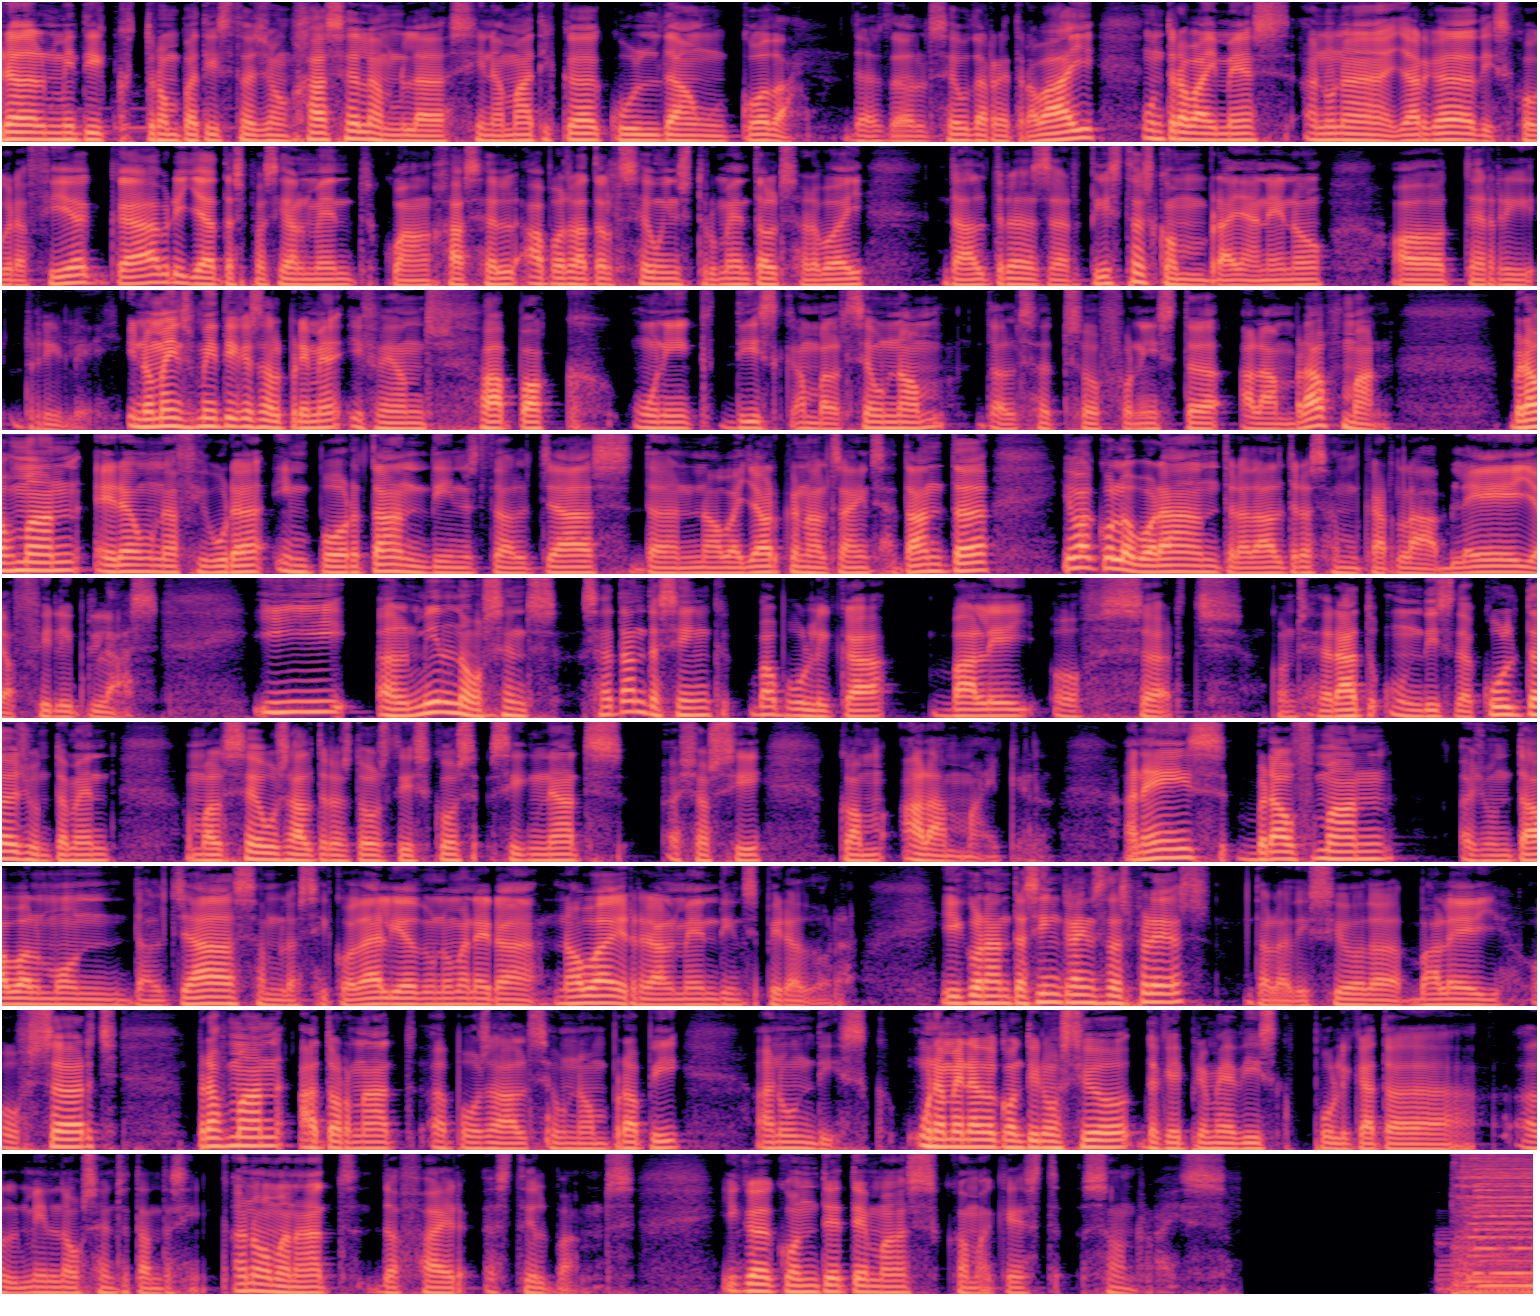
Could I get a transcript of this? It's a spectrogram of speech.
Era el mític trompetista John Hassel amb la cinemàtica Cool Down Coda, des del seu darrer treball, un treball més en una llarga discografia que ha brillat especialment quan Hassel ha posat el seu instrument al servei d'altres artistes com Brian Eno o Terry Riley. I no menys mític és el primer i fins fa poc únic disc amb el seu nom del saxofonista Alan Braufman, Brauman era una figura important dins del jazz de Nova York en els anys 70 i va col·laborar, entre d'altres, amb Carla Bley o Philip Glass. I el 1975 va publicar Valley of Search, considerat un disc de culte juntament amb els seus altres dos discos signats, això sí, com Alan Michael. En ells, Braufman ajuntava el món del jazz amb la psicodèlia d'una manera nova i realment inspiradora. I 45 anys després, de l'edició de Valley of Search, Braffman ha tornat a posar el seu nom propi en un disc, una mena de continuació d'aquell primer disc publicat el 1975, anomenat The Fire Still Burns, i que conté temes com aquest Sunrise. Sunrise.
